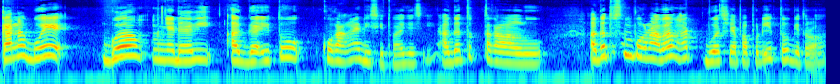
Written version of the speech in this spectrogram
Karena gue gue menyadari agak itu kurangnya di situ aja sih. Agak tuh terlalu agak tuh sempurna banget buat siapa pun itu gitu loh.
